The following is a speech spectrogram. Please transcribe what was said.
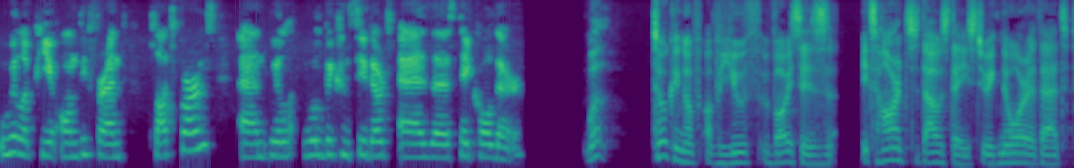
will appear on different platforms and will will be considered as a stakeholder. Well, talking of, of youth voices, it's hard those days to ignore that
